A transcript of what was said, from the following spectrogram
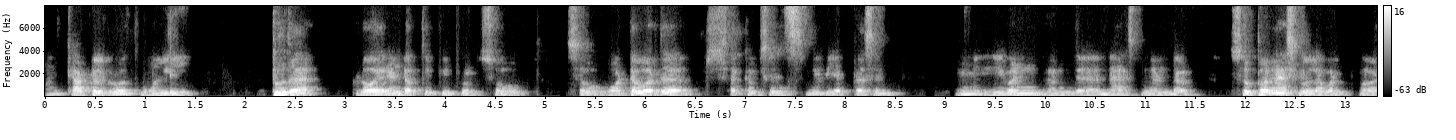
and capital growth only to the lower end of the people. So, so whatever the circumstance may be at present, even on the national and the supranational level or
